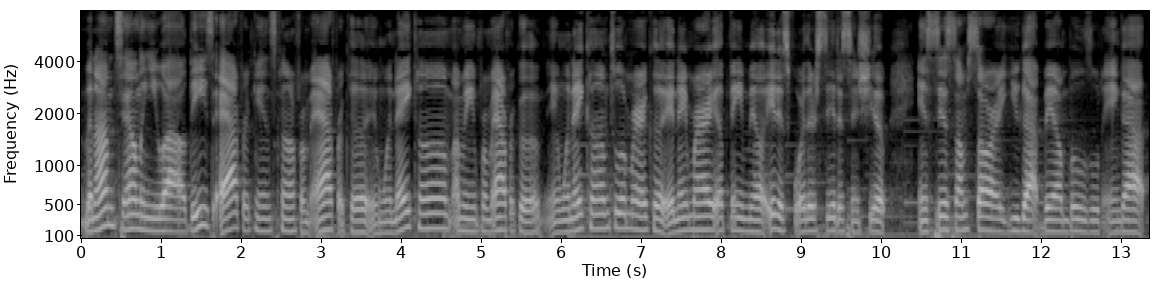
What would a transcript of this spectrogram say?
But I'm telling you all, these Africans come from Africa, and when they come, I mean, from Africa, and when they come to America and they marry a female, it is for their citizenship. And sis, I'm sorry you got bamboozled and got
